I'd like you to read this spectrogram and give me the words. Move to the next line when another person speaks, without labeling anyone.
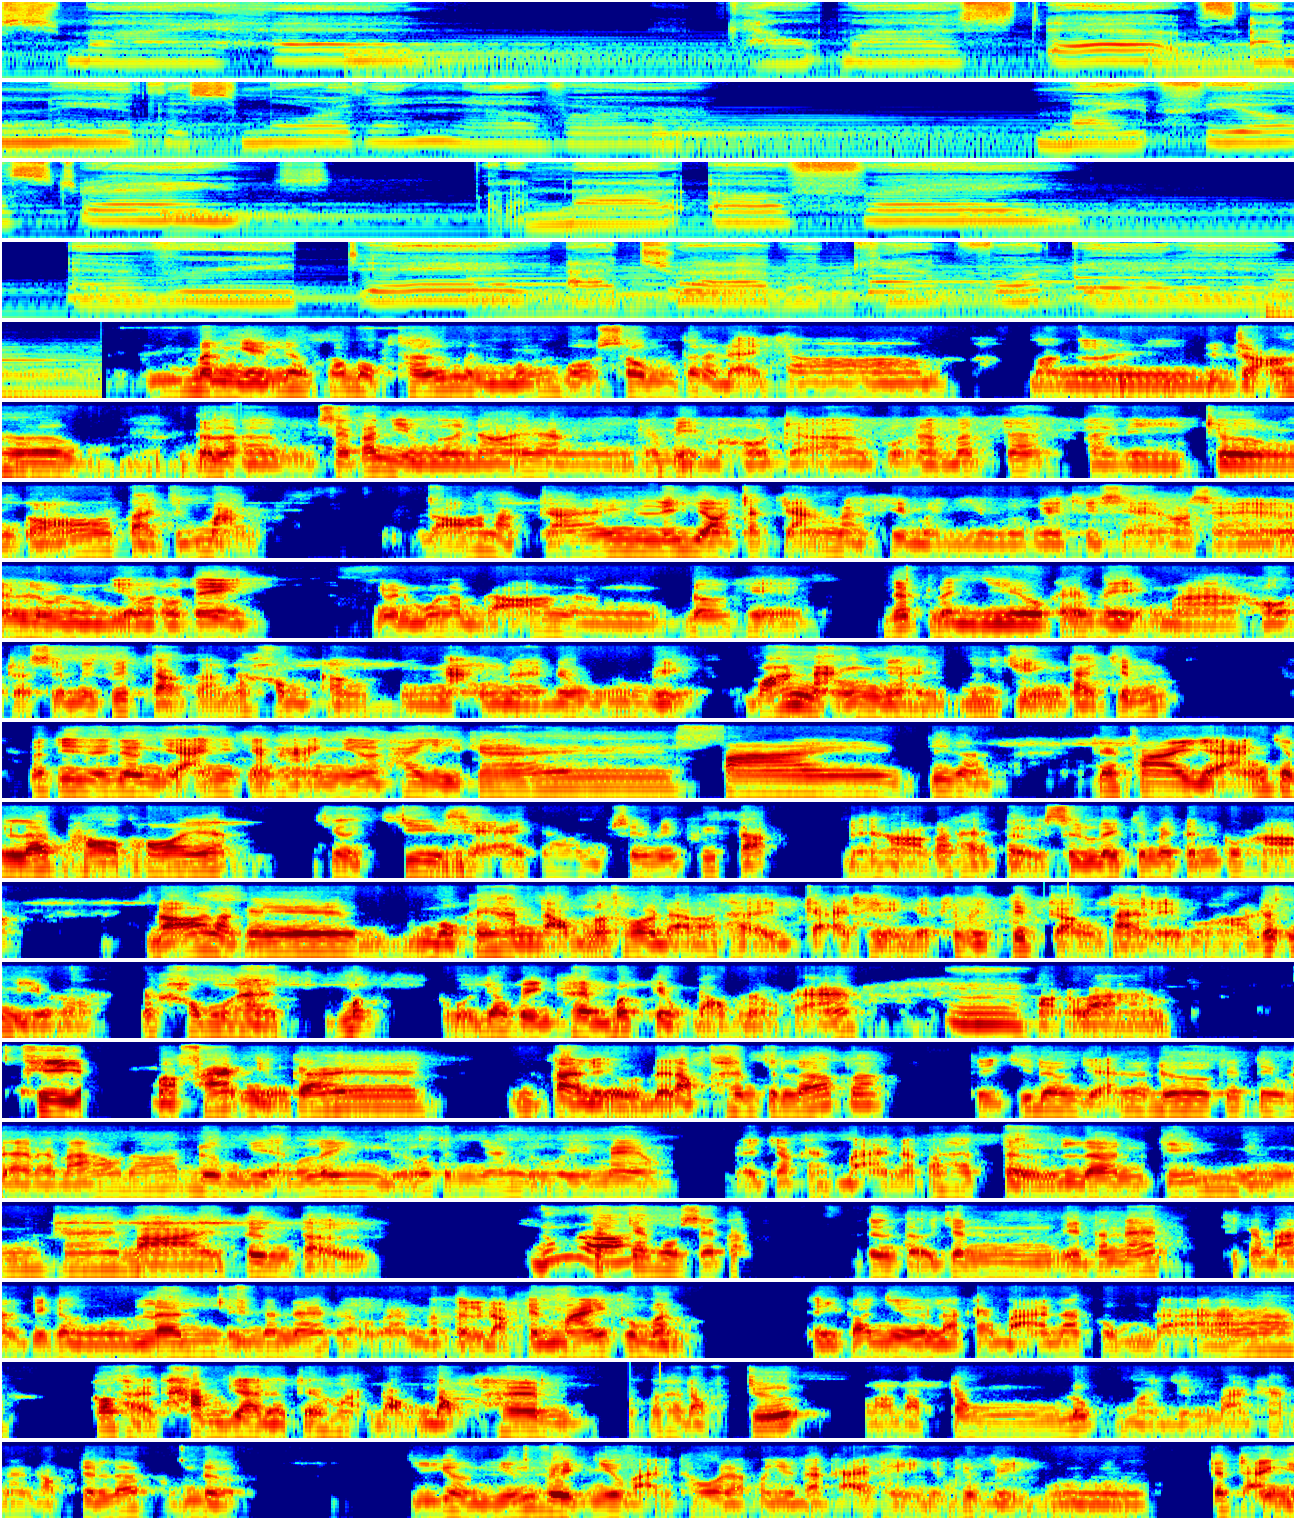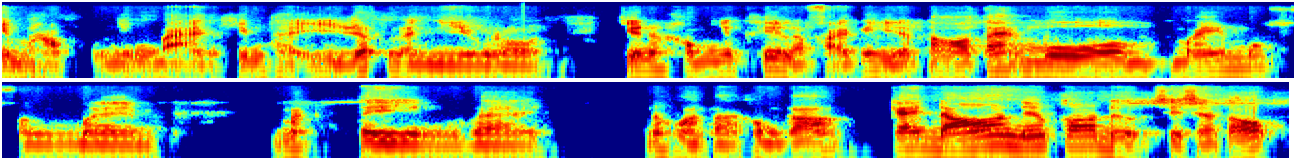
wash my head, count my steps. I need this more than ever. Might feel strange, but I'm not afraid. Every day I try but.
Mình nghĩ là có một thứ mình muốn bổ sung tức là để cho mọi người được rõ hơn. Tức là sẽ có nhiều người nói rằng cái việc mà hỗ trợ của remit á, tại vì trường có tài chính mạnh. Đó là cái lý do chắc chắn là khi mà nhiều người nghe chia sẻ họ sẽ luôn luôn dựa vào đầu tiên. Nhưng mình muốn làm rõ là đôi khi rất là nhiều cái việc mà hỗ trợ sinh viên khuyết tật đó, nó không cần nặng nề đến việc quá nặng nề đến chuyện tài chính. Nó chỉ đơn giản như chẳng hạn như là thay vì cái file chứ là cái file giảng trên lớp PowerPoint á cần chia sẻ cho một sinh viên khuyết tật để họ có thể tự xử lý trên máy tính của họ. Đó là cái một cái hành động đó thôi đã có thể cải thiện được cái việc tiếp cận tài liệu của họ rất nhiều rồi. Nó không hề mất của giáo viên thêm bất kỳ một đồng nào cả. Ừ. hoặc là khi mà phát những cái tài liệu để đọc thêm trên lớp á, thì chỉ đơn giản là đưa cái tiêu đề bài báo đó đưa một dạng link gửi tin nhắn gửi email để cho các bạn đã có thể tự lên kiếm những cái bài tương tự.
Đúng rồi.
chắc chắn cũng sẽ có tương tự trên internet, thì các bạn chỉ cần lên internet rồi bạn tự đọc trên máy của mình. Thì coi như là các bạn nó cũng đã có thể tham gia được cái hoạt động đọc thêm, có thể đọc trước hoặc đọc trong lúc mà những bạn khác đang đọc trên lớp cũng được. Chỉ cần những việc như vậy thôi là coi như đã cải thiện được cái việc ừ, cái trải nghiệm học của những bạn khiếm thị rất là nhiều rồi. Chứ nó không nhất thiết là phải cái gì to tát mua máy móc phần mềm, mắc tiền về, nó hoàn toàn không có. Cái đó nếu có được thì sẽ tốt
